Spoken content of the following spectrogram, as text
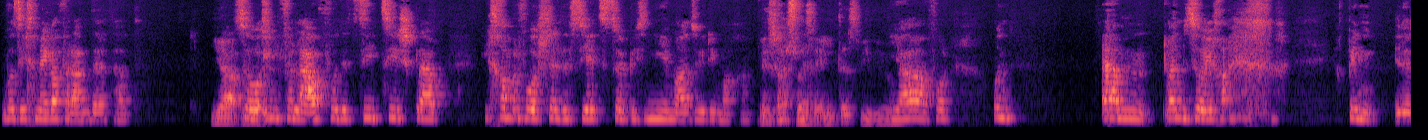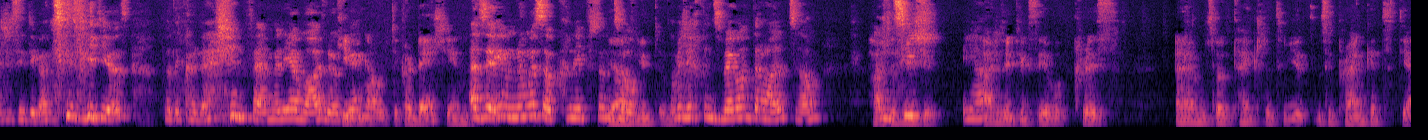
die sich mega verändert hat. ja, so im Verlauf von der Zeit. Sie ist, glaube ich, kann mir vorstellen, dass sie jetzt so etwas niemals würde machen. das ist auch schon ein älteres Video. Ja, voll. Und ähm, wenn du so, ich, ich bin in letzter Zeit die ganzen Videos von der Kardashian Family am anschauen. Keeping Up with the Kardashians. Also eben nur so Clips und ja, so. YouTube. Weil ich finde es mega unterhaltsam. Hast und du das Video, ja. hast du das Video gesehen, wo Chris ähm, so tackled wird? Sie pranket die,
